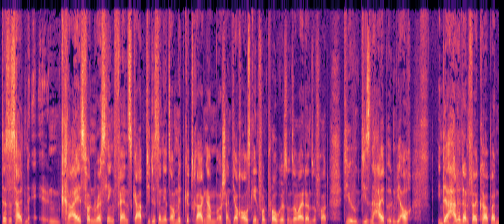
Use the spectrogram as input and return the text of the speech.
dass es halt einen Kreis von Wrestling-Fans gab, die das dann jetzt auch mitgetragen haben, wahrscheinlich auch ausgehend von Progress und so weiter und so fort, die diesen Hype irgendwie auch in der Halle dann verkörpern.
